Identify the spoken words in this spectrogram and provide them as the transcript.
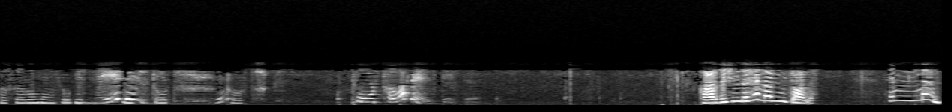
tasarım konusu bir üç dört dört. Portala benzedi. Kardeşim de hemen müdahale. Hemen.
